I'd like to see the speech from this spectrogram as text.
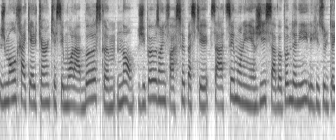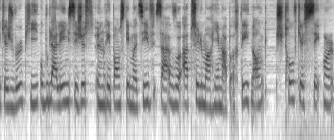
je montre à quelqu'un que c'est moi la boss comme non, j'ai pas besoin de faire ça parce que ça attire mon énergie, ça va pas me donner les résultats que je veux puis au bout la ligne, c'est juste une réponse émotive, ça va absolument rien m'apporter. Donc, je trouve que c'est un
